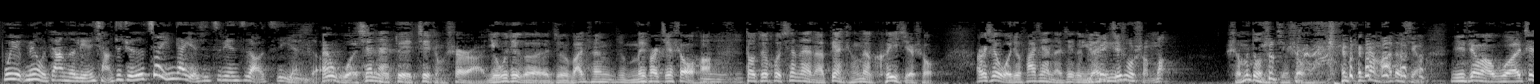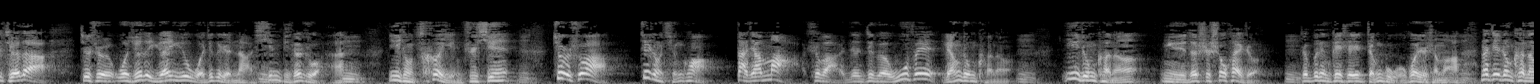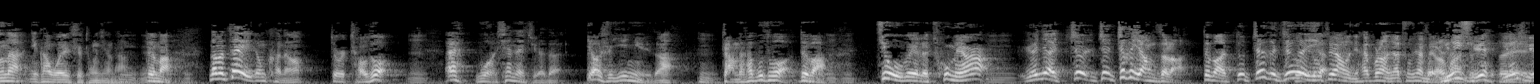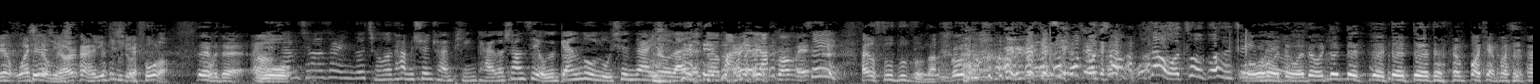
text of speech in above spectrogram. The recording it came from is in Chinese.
不会没有这样的联想，就觉得这应该也是自编自导自演的。哎，我现在对这种事儿啊，由这个就完全就没法接受哈，嗯到最后现在呢变成了可以接受，而且我就发现呢，这个源于接受什么？什么都能接受，他 干嘛都行。你知道吗？我是觉得啊，就是我觉得源于我这个人呐、心比较软，嗯一种恻隐之心。嗯就是说啊，这种情况大家骂是吧？这这个无非两种可能，嗯。一种可能女的是受害者，嗯。这不定给谁整蛊或者什么啊。那这种可能呢，你看我也是同情他，嗯嗯。对吗？嗯那么再一种可能就是炒作，嗯。哎，我现在觉得，要是一女的，嗯长得还不错，对吧？嗯嗯嗯就为了出名儿，嗯人家这这这个样子了，对吧？都这个这个都这样了，你还不让人家出现名儿吗？允许对允许，我这种名儿允许就出了。对不对？哎啊咱们锵锵三人都成了他们宣传平台了。上次有个甘露露，现在又 来了个马瑞拉，所以 还有苏子子呢。我错，我知道我错过了这个我我位我我对对对对对对，抱歉抱歉，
